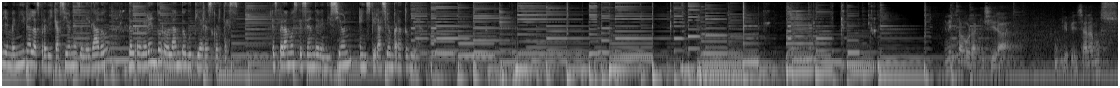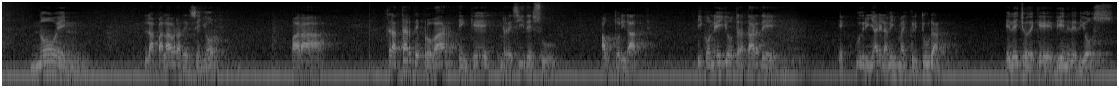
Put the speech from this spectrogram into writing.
bienvenida a las predicaciones del legado del reverendo Rolando Gutiérrez Cortés. Esperamos que sean de bendición e inspiración para tu vida. En esta hora quisiera que pensáramos no en la palabra del Señor para tratar de probar en qué reside su autoridad y con ello tratar de escudriñar en la misma escritura el hecho de que viene de Dios,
